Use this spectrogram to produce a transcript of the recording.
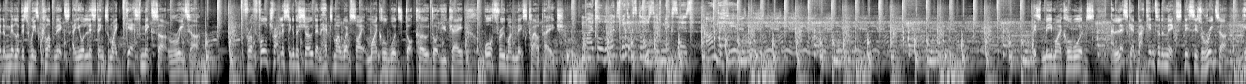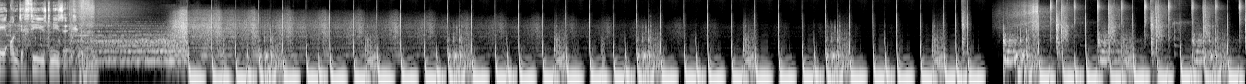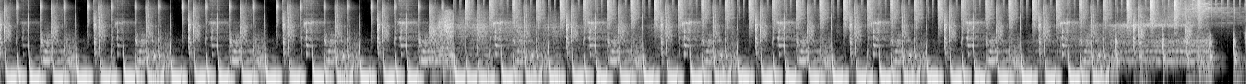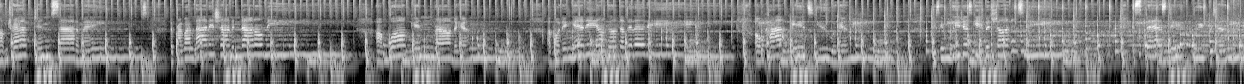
In the middle of this week's club mix, and you're listening to my guest mixer, Rita. For a full track listing of the show, then head to my website, michaelwoods.co.uk, or through my Mixcloud page. Michael Woods with exclusive mixes on the Fuse. It's me, Michael Woods, and let's get back into the mix. This is Rita here on Diffused Music. Can we just keep it short and sweet? It's best if we pretend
